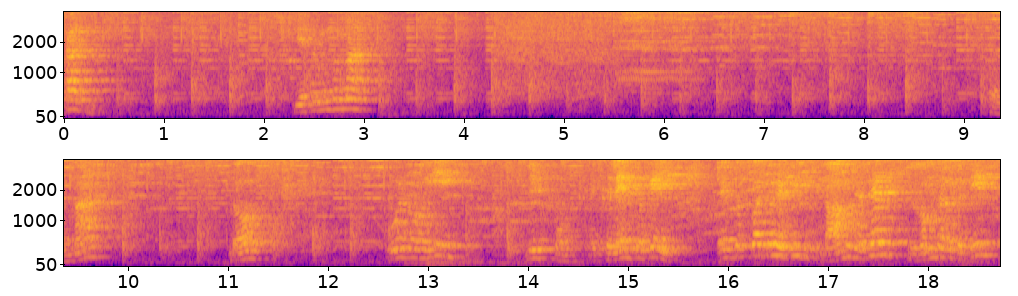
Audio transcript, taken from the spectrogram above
Casi. 10 segundos más. Más. Dos. Uno y listo. Excelente, ok. Estos cuatro ejercicios que acabamos de hacer los vamos a repetir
